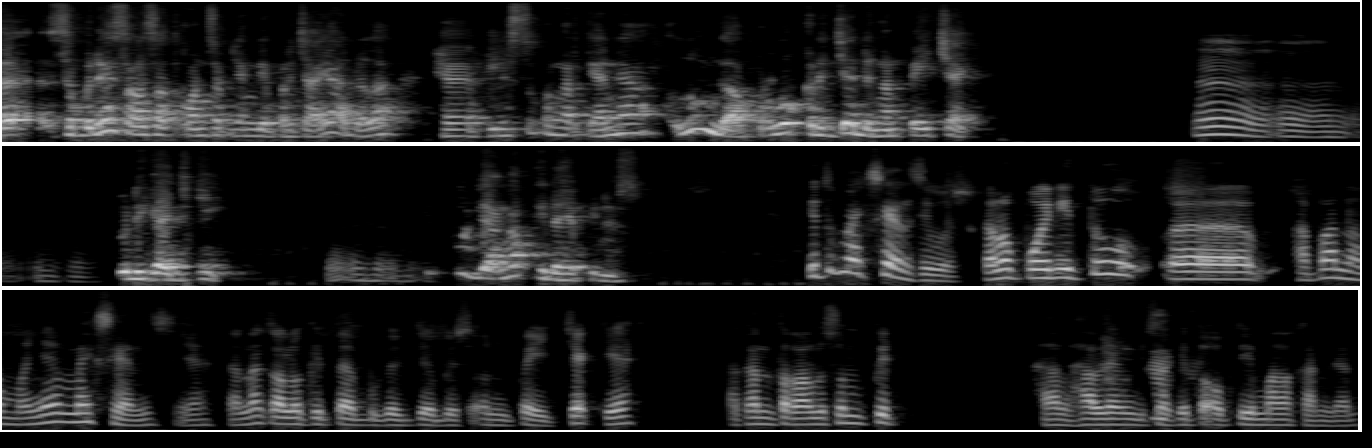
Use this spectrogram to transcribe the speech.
eh, sebenarnya salah satu konsep yang dia percaya adalah happiness itu pengertiannya lu nggak perlu kerja dengan paycheck. Hmm, hmm, hmm, hmm. Lu digaji. Hmm. Itu dianggap tidak happiness. Itu make sense sih, Bos. Kalau poin itu eh, apa namanya make sense ya. Karena kalau kita bekerja based on paycheck ya, akan terlalu sempit hal-hal yang bisa kita optimalkan kan.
